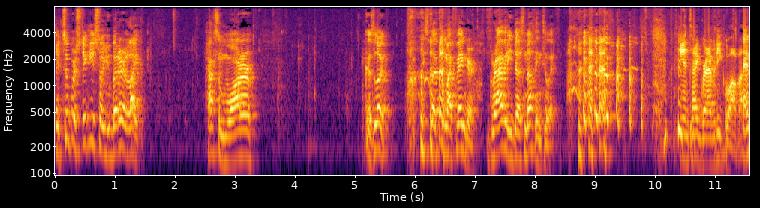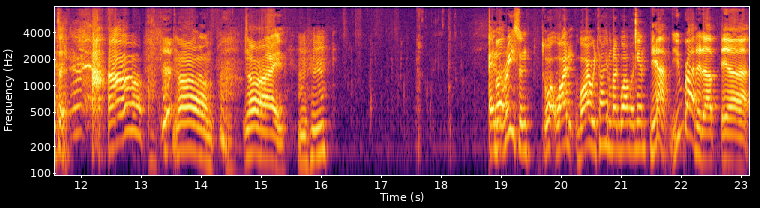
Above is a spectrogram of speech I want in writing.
It's super sticky, so you better like have some water. Cause look, it's stuck to my finger. Gravity does nothing to it. Anti gravity guava. Anti. oh, all right. Mm-hmm. And Well- the reason wh- why why are we talking about guava again? Yeah, you brought it up uh,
